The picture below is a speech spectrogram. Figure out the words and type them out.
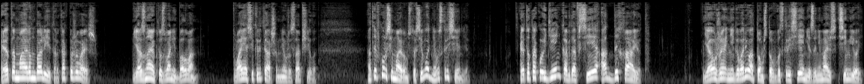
это Майрон Болитер. Как поживаешь?» Я знаю, кто звонит, болван. Твоя секретарша мне уже сообщила. А ты в курсе, Майрон, что сегодня воскресенье? Это такой день, когда все отдыхают. Я уже не говорю о том, что в воскресенье занимаюсь семьей.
